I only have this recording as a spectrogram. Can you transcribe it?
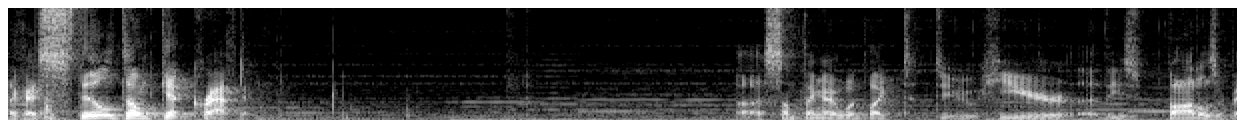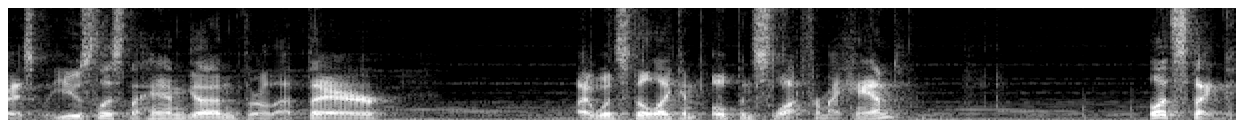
Like, I still don't get crafting. Uh, something I would like to do here. Uh, these bottles are basically useless. The handgun, throw that there. I would still like an open slot for my hand. Let's think.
